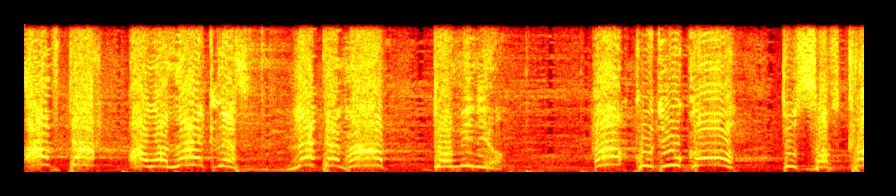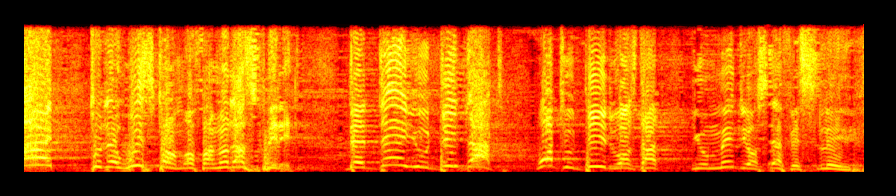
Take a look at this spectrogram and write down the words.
after our likeness. Let them have dominion. How could you go to subscribe to the wisdom of another spirit? The day you did that, what you did was that you made yourself a slave.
